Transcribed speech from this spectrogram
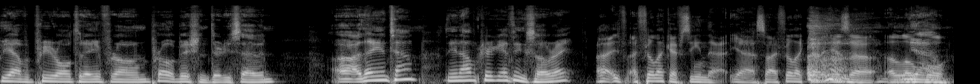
we have a pre roll today from Prohibition Thirty Seven. Uh, are they in town? They in Albuquerque? I think so, right? I, I feel like I've seen that. Yeah. So I feel like that is a, a local Yeah.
